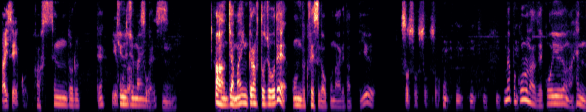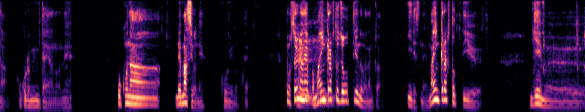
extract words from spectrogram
大成功と。8000ドルって？いうことだ90万円ぐらい。ですんあじゃあ、マインクラフト上で音楽フェスが行われたっていう、そうそうそうそう。うんうんうんうんうんやっぱコロナでこういうような変な試みみたいなのをね、行われますよね、こういうのって。でもそれがね、やっぱうんマインクラフト上っていうのがなんかいいですね。マインクラフトっていうゲームっ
